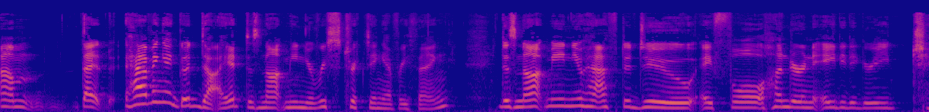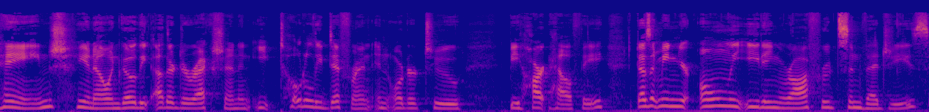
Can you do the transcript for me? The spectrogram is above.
um, that having a good diet does not mean you're restricting everything. Does not mean you have to do a full 180 degree change, you know, and go the other direction and eat totally different in order to be heart healthy. Doesn't mean you're only eating raw fruits and veggies.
